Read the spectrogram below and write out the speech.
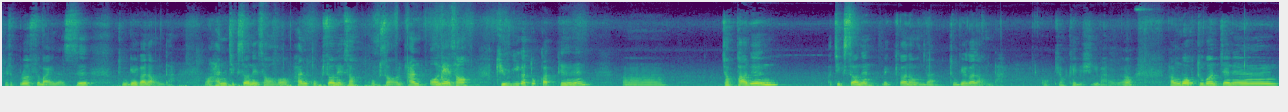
그래서 플러스 마이너스 두 개가 나온다. 어, 한 직선에서 한 곡선에서 곡선 한 원에서 기울기가 똑같은 어, 접하는 직선은 몇 개가 나온다? 두 개가 나온다. 꼭 기억해 주시기 바라고요. 방법 두 번째는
